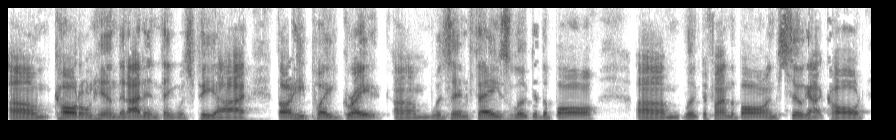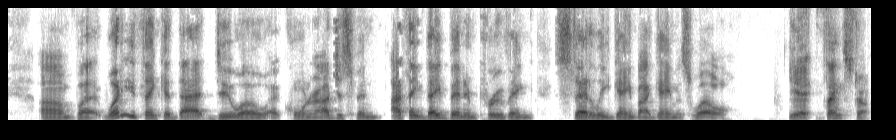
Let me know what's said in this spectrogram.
um, called on him that I didn't think was PI. Thought he played great. Um, was in phase. Looked at the ball. Um, looked to find the ball and still got called. Um, but what do you think of that duo at corner? I've just been. I think they've been improving steadily game by game as well. Yeah, thanks to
